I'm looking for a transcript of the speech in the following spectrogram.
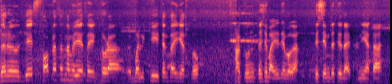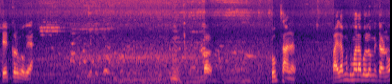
तर जे सॉफ्ट असतात ना म्हणजे असं एक थोडा बल्की त्यांचा हे असतो. आतून तसे पाहिजे ते बघा. ते सेम तसेच आहेत. आणि आता टेस्ट करून बघूया. खूप छान आहे. पहिला मग तुम्हाला बोललो मित्रांनो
